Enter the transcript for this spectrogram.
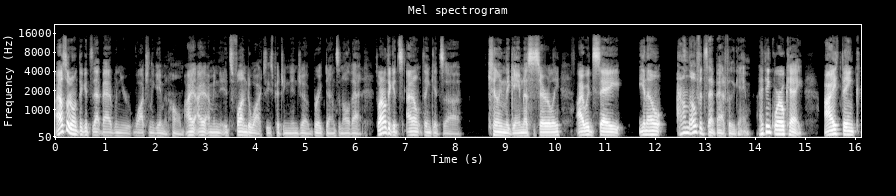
I also don't think it's that bad when you're watching the game at home. I, I, I mean, it's fun to watch these pitching ninja breakdowns and all that. So I don't think it's I don't think it's uh killing the game necessarily. I would say, you know, I don't know if it's that bad for the game. I think we're okay. I think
